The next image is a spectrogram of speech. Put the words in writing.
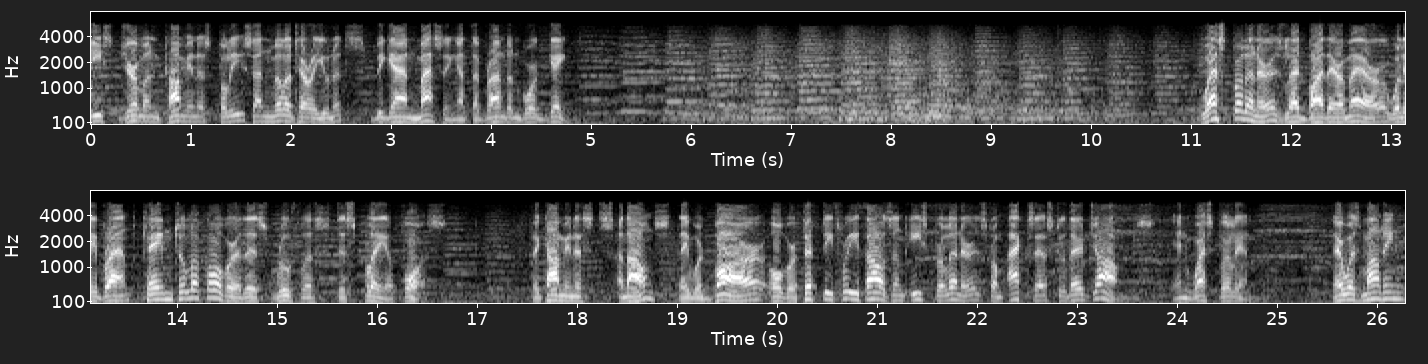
East German communist police and military units began massing at the Brandenburg Gate. West Berliners, led by their mayor, Willy Brandt, came to look over this ruthless display of force. The communists announced they would bar over 53,000 East Berliners from access to their jobs in West Berlin. There was mounting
